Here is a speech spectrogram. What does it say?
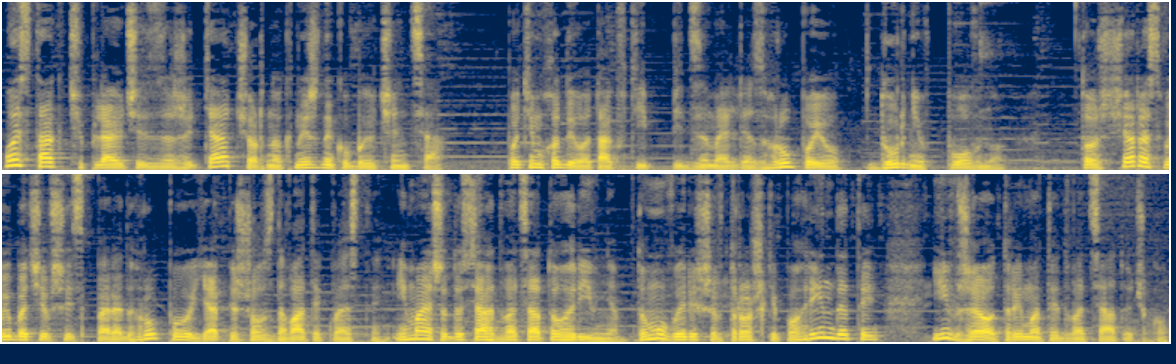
Ось так, чіпляючись за життя, чорнокнижник убив ченця. Потім ходив отак в ті підземелля з групою, дурнів повно. Тож, ще раз вибачившись перед групою, я пішов здавати квести і майже досяг 20 рівня, тому вирішив трошки погріндити і вже отримати 20-ку.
